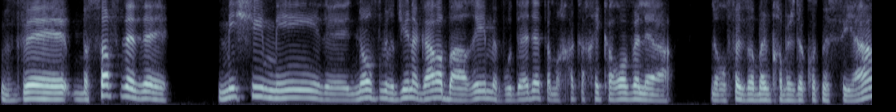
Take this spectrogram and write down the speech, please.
ובסוף זה איזה מישהי מנורף וירג'ינה גרה בערים, מבודדת, המרחק הכי קרוב אליה לרופא זה 45 דקות נסיעה,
